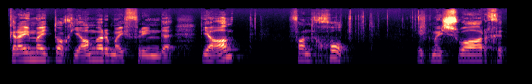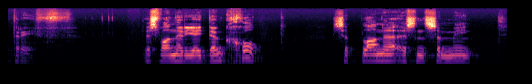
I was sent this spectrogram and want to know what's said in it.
Kry my tog jammer my vriende, die hand van God het my swaar getref. Dis wanneer jy dink God se planne is in sement.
